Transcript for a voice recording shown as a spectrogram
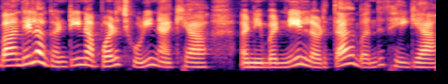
બાંધેલા ઘંટીના પડ છોડી નાખ્યા અને બંને લડતા બંધ થઈ ગયા.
